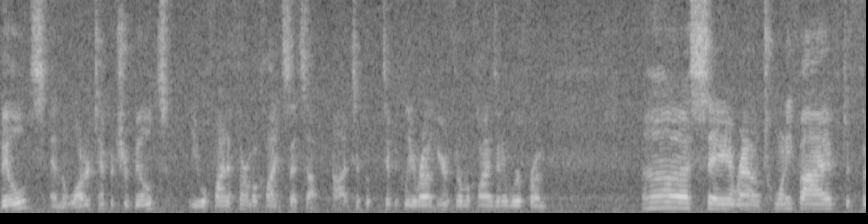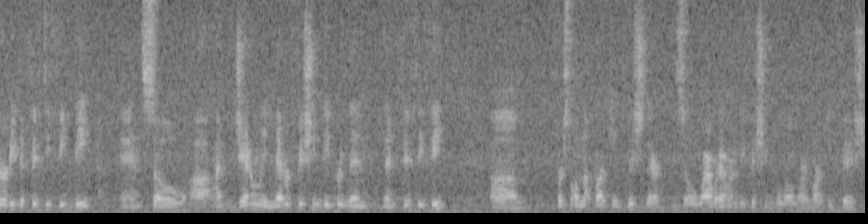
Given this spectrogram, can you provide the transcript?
builds and the water temperature builds, you will find a thermocline sets up. Uh, typ typically around here, thermoclines anywhere from, uh, say, around 25 to 30 to 50 feet deep. And so uh, I'm generally never fishing deeper than, than 50 feet. Um, first of all, I'm not marking fish there, so why would I want to be fishing below where I'm marking fish?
